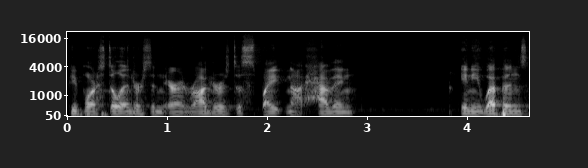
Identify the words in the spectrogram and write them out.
people are still interested in Aaron Rodgers despite not having any weapons.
